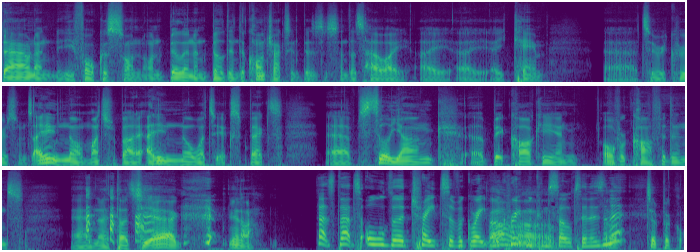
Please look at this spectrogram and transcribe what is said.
down and he focused on, on building and building the contracting business, and that's how I I, I, I came uh, to recruitment. I didn't know much about it. I didn't know what to expect. Uh, still young, a bit cocky and overconfident, and I thought, yeah, you know, That's that's all the traits of a great recruitment Oh, consultant, isn't it? typical.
